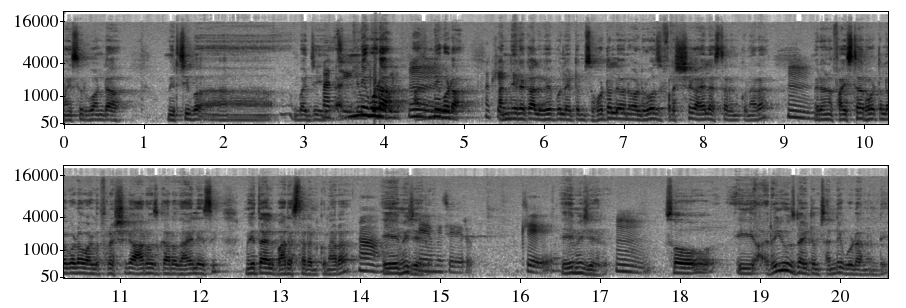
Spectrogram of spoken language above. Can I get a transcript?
మైసూర్ బొండా మిర్చి బజ్జీ అన్ని కూడా అన్ని కూడా అన్ని రకాల వేపుల్ ఐటమ్స్. హోటల్లో వాళ్ళు రోజు ఫ్రెష్గా ఆయిల్ వేస్తారు అనుకున్నారా మీరు ఏమైనా ఫైవ్ స్టార్ హోటల్లో కూడా వాళ్ళు ఫ్రెష్గా ఆ రోజుకి ఆ రోజు ఆయిల్ వేసి మిగతా ఆయిల్ పారేస్తారు అనుకున్నారా? ఏమీ చేయరు. ఏమి చేయరు. సో ఈ రీయూజ్డ్ ఐటమ్స్ అన్నీ కూడా నుండి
